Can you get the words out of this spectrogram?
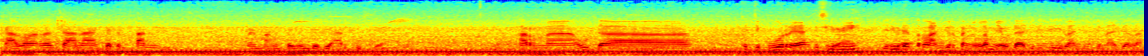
Kalau rencana ke depan memang pengen jadi artis ya. karena udah kejebur ya di sini Iya. jadi Iya. udah terlanjur tenggelam ya udah jadi dilanjutin aja lah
